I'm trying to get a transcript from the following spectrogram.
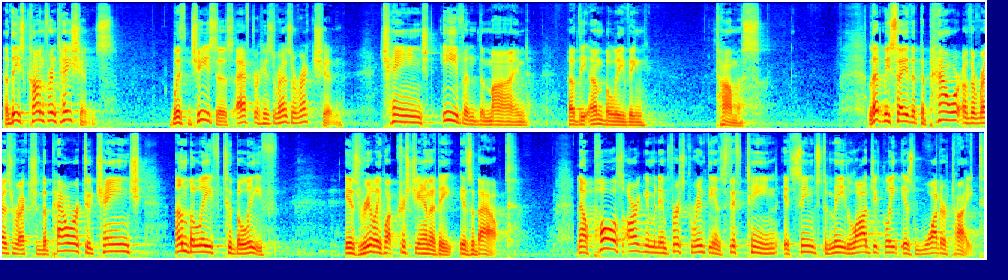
and these confrontations with Jesus after his resurrection changed even the mind of the unbelieving Thomas. Let me say that the power of the resurrection, the power to change unbelief to belief, is really what Christianity is about. Now, Paul's argument in 1 Corinthians 15, it seems to me logically, is watertight.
